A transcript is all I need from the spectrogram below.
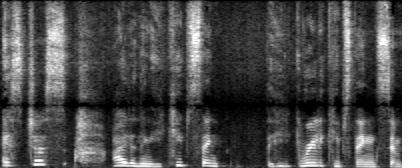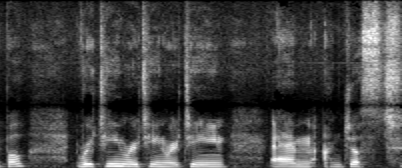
It's just, I don't think he keeps think he really keeps things simple, routine, routine, routine, um, and just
